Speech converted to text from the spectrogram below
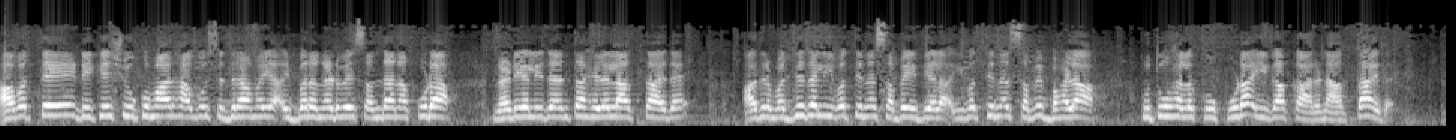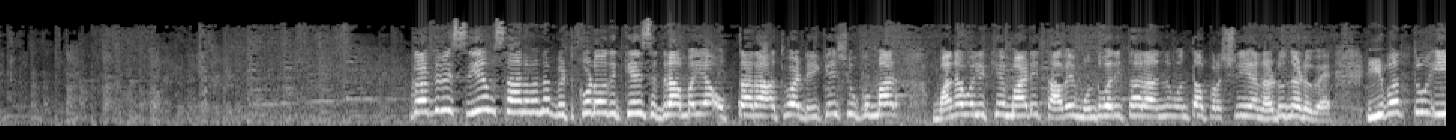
ಅವತ್ತೇ ಡಿಕೆ ಶಿವಕುಮಾರ್ ಹಾಗೂ ಸಿದ್ದರಾಮಯ್ಯ ಇಬ್ಬರ ನಡುವೆ ಸಂಧಾನ ಕೂಡ ನಡೆಯಲಿದೆ ಅಂತ ಹೇಳಲಾಗ್ತಾ ಇದೆ. ಅದರ ಮಧ್ಯದಲ್ಲಿ ಇವತ್ತಿನ ಸಭೆ ಇದೆಯಲ್ಲ? ಇವತ್ತಿನ ಸಭೆ ಬಹಳ ಕುತೂಹಲಕ್ಕೂ ಕೂಡ ಈಗ ಕಾರಣ ಆಗ್ತಾ ಇದೆ. ಹಾಗಾದ್ರೆ ಸಿಎಂ ಸ್ಥಾನವನ್ನು ಬಿಟ್ಕೊಡೋದಕ್ಕೆ ಸಿದ್ದರಾಮಯ್ಯ ಒಪ್ತಾರಾ ಅಥವಾ ಡಿಕೆ ಶಿವಕುಮಾರ್ ಮನವೊಲಿಕೆ ಮಾಡಿ ತಾವೇ ಮುಂದುವರಿತಾರಾ ಅನ್ನುವಂತ ಪ್ರಶ್ನೆಯ ನಡು ನಡುವೆ ಇವತ್ತು ಈ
